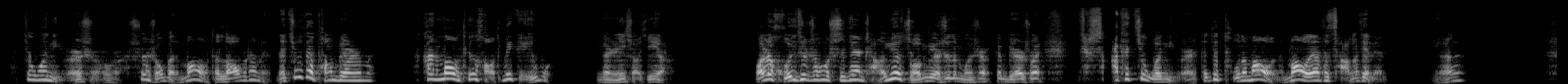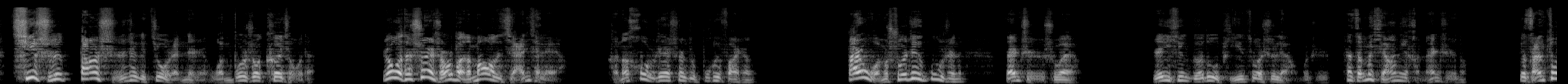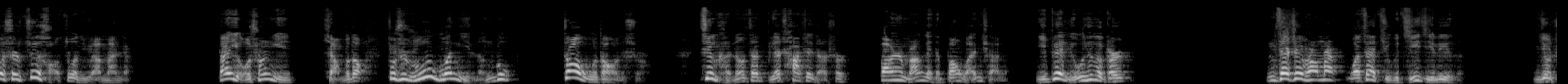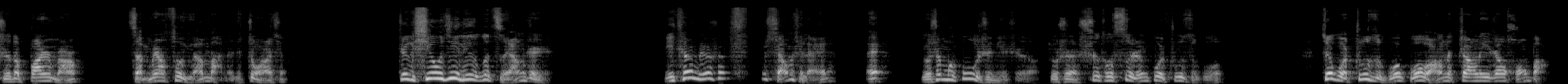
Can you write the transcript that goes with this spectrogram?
他救我女儿时候啊，顺手把那帽子他捞上来，那就在旁边嘛。他看那帽子挺好，他没给我。你看人小心眼。完了回去之后，时间长，越琢磨越是这么回事跟别人说：“啥？他救我女儿，他就图那帽子，帽子让他藏起来了。”你看看，其实当时这个救人的人，我们不是说苛求他，如果他顺手把他帽子捡起来呀，可能后边这些事就不会发生。当然，我们说这个故事呢，咱只是说呀，人心隔肚皮，做事两不知。他怎么想，你很难知道。就咱做事最好做的圆满点，但有时候你想不到，就是如果你能够。照顾到的时候，尽可能咱别差这点事儿，帮人忙给他帮完全了，你别留下个根儿。你在这方面，我再举个积极例子，你就知道帮人忙怎么样做圆满了的重要性。这个《西游记》里有个紫阳真人，你听名说你想不起来了。哎，有这么故事，你知道，就是师徒四人过朱子国，结果朱子国国王呢张了一张黄榜，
